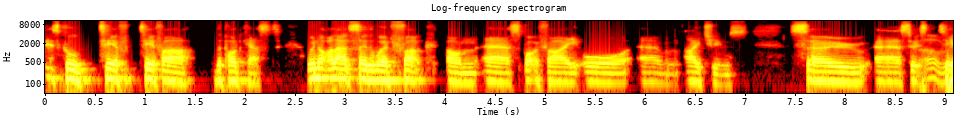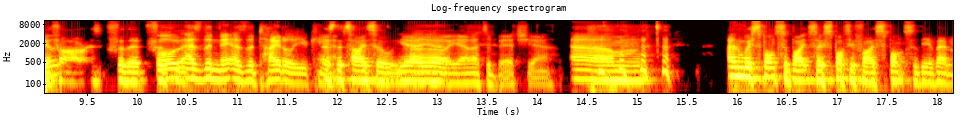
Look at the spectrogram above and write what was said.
it's called TF, TFR the podcast we're not allowed to say the word fuck on uh, Spotify or um, iTunes. So, uh, so it's oh, TFR really? for the. For oh, the, as the as the title, you can. As the title, yeah, oh, yeah, yeah. That's a bitch, yeah. Um, and we're sponsored by so Spotify sponsored the event,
